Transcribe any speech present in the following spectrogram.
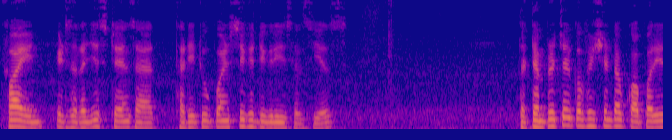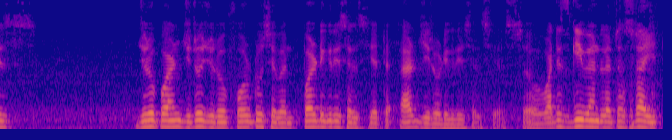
Find its resistance at 32.6 degrees Celsius. The temperature coefficient of copper is 0.00427 per degree Celsius at 0 degree Celsius. So what is given let us write.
